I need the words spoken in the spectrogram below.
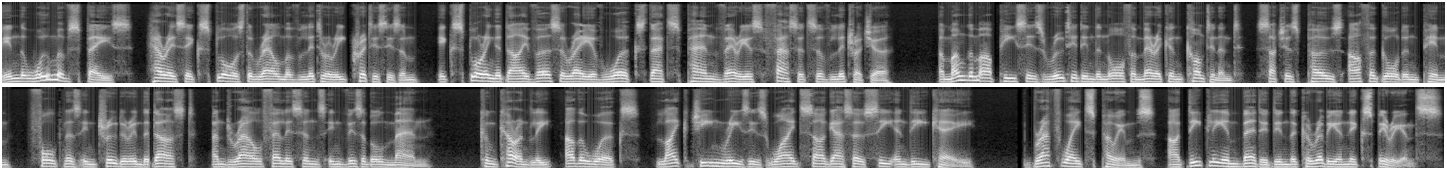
In The Womb of Space, Harris explores the realm of literary criticism, exploring a diverse array of works that span various facets of literature. Among them are pieces rooted in the North American continent, such as Poe's Arthur Gordon Pym, Faulkner's Intruder in the Dust, and Ralph Ellison's Invisible Man. Concurrently, other works, like Jean Rhys's Wide Sargasso Sea and E.K. Brathwaite's poems are deeply embedded in the Caribbean experience.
